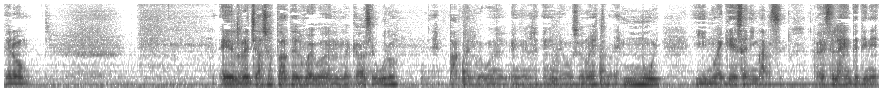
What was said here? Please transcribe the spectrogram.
Pero el rechazo es parte del juego en el mercado de seguro, es parte del juego en el, en el, en el negocio nuestro, es muy, y no hay que desanimarse. A veces la gente tiene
